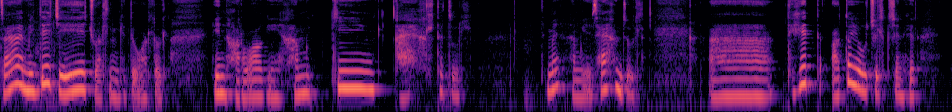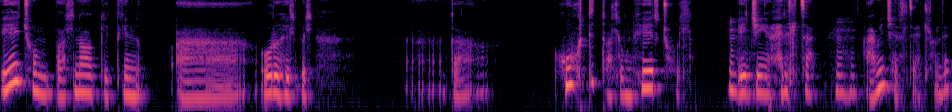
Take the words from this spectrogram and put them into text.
За мэдээж ээж болно гэдэг бол энэ хорвоогийн хамгийн гайхалтай зүйл. Тийм ээ хамгийн сайхан зүйл. Аа тэгэхэд одоо юу гэж хэлэх гэж хэрэг ээж хүн болно гэдг нь аа өөрөөр хэлбэл одоо хүүхдэд бол үнэхээр чухал. Ээжийн харилцаа. Амийн харилцаа адилхан тийм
